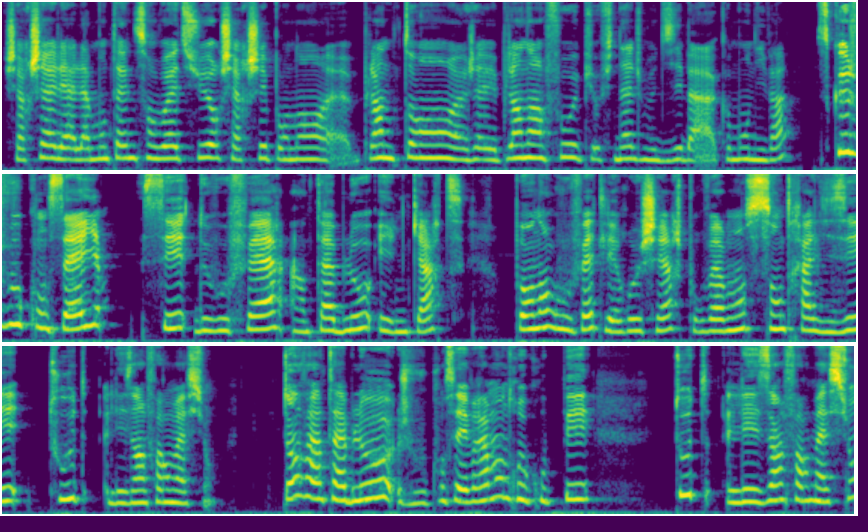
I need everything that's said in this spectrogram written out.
chercher à aller à la montagne sans voiture, chercher pendant euh, plein de temps, euh, j'avais plein d'infos et puis au final je me disais bah comment on y va? Ce que je vous conseille, c'est de vous faire un tableau et une carte pendant que vous faites les recherches pour vraiment centraliser toutes les informations. Dans un tableau, je vous conseille vraiment de regrouper toutes les informations,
